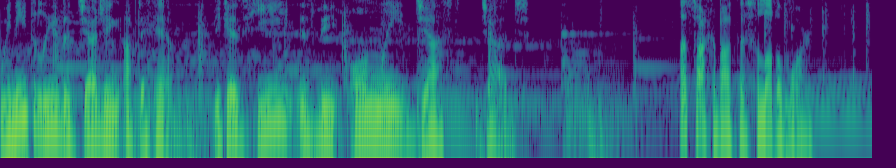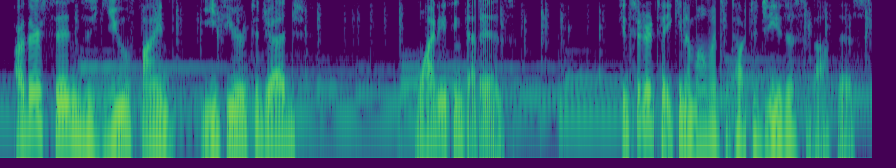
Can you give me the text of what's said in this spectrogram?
We need to leave the judging up to Him because He is the only just judge. Let's talk about this a little more. Are there sins you find easier to judge? Why do you think that is? Consider taking a moment to talk to Jesus about this.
